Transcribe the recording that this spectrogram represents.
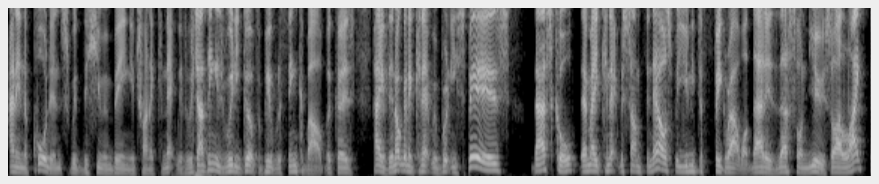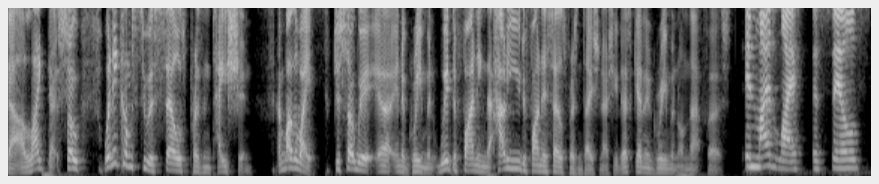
and in accordance with the human being you're trying to connect with, which I think is really good for people to think about because, hey, if they're not going to connect with Britney Spears, that's cool. They may connect with something else, but you need to figure out what that is. That's on you. So I like that. I like that. So when it comes to a sales presentation, and by the way, just so we're uh, in agreement, we're defining that. How do you define a sales presentation? Actually, let's get an agreement on that first. In my life, a sales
